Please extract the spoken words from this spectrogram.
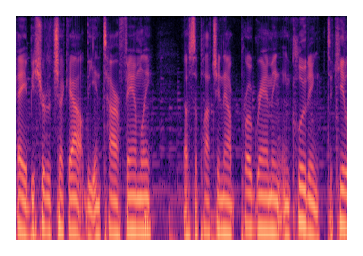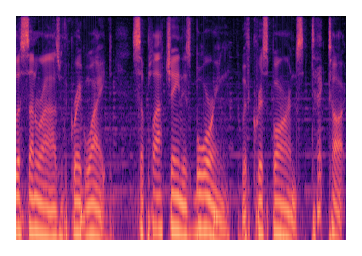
Hey, be sure to check out the entire family of Supply Chain Now programming, including Tequila Sunrise with Greg White, Supply Chain is Boring with Chris Barnes, Tech Talk,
